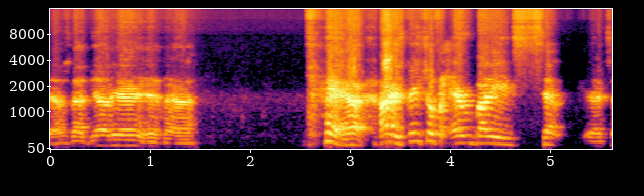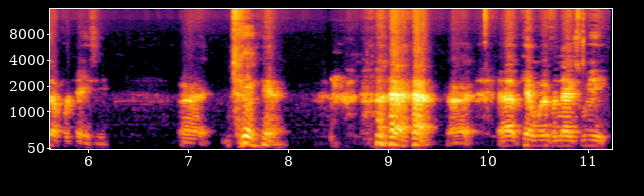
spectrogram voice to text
yeah, I was glad to be out here, and uh, yeah, all right, it's a great show for everybody except uh, except for Casey. All right, yeah. all right, yeah, can't wait for next week.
